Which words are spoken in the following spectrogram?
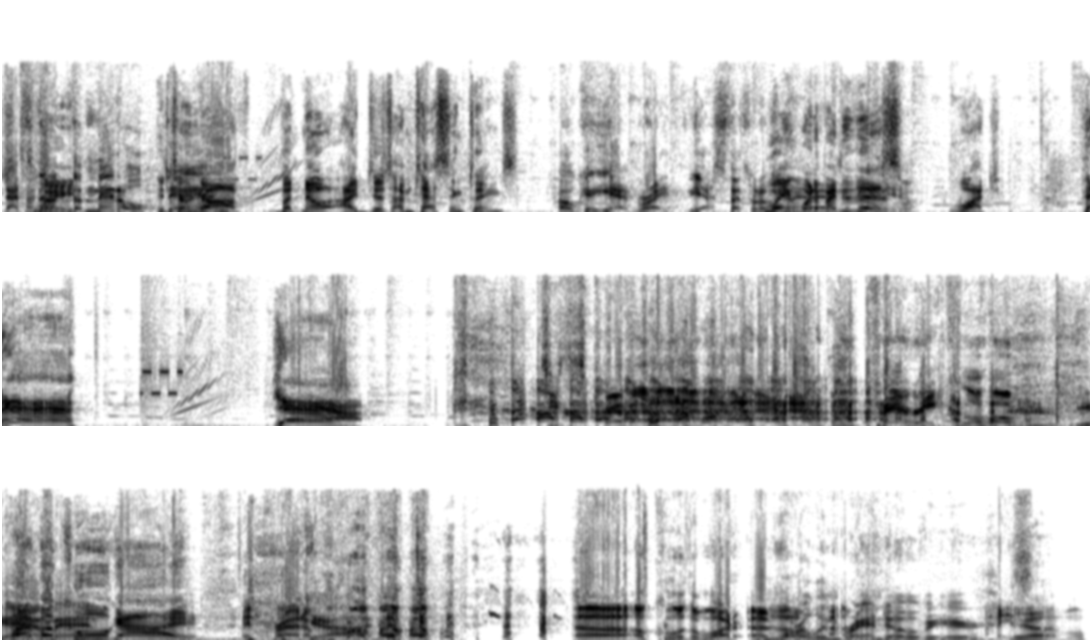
That's Wait. not the middle. It turned off. But no, I just I'm testing things. Okay, yeah, right. Yes, that's what I was Wait, gonna what if I do this? yeah. Watch. Ah! Yeah! Jesus Christ. Very cool. Yeah, I'm a man. cool guy. Incredible. Uh, oh, cool. The water. Uh, the- Marlon uh, Brando over here. Ice Yeah. level.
